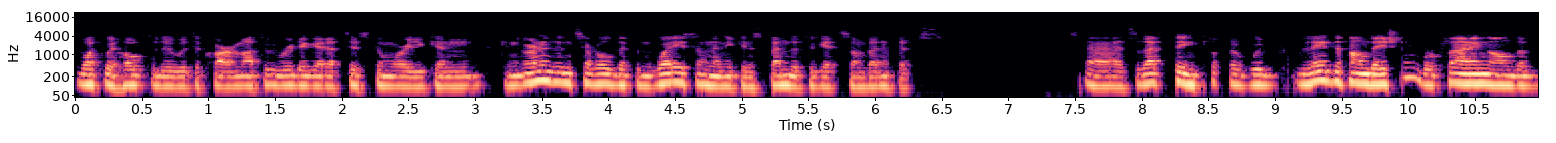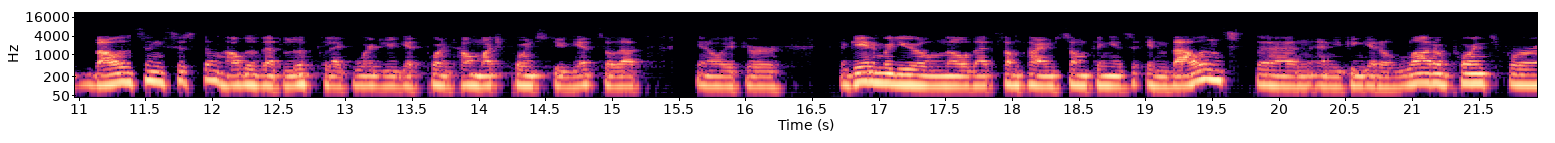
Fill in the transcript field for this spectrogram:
what we hope to do with the karma to really get a system where you can can earn it in several different ways and then you can spend it to get some benefits. Uh, so that's being uh, we've laid the foundation. We're planning on the balancing system. How does that look like? Where do you get points? How much points do you get? So that you know if you're a gamer, you'll know that sometimes something is imbalanced and and you can get a lot of points for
